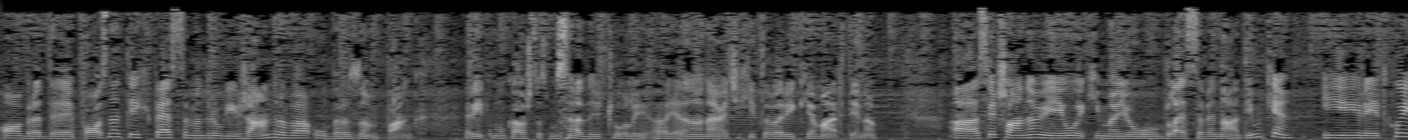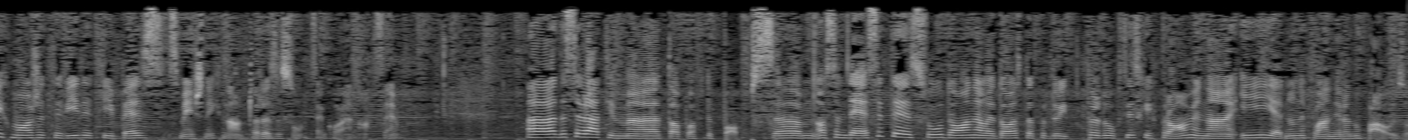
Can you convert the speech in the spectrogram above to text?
obrade poznatih pesama drugih žanrova u brzom punk ritmu, kao što smo sada i čuli, jedan od najvećih hitova Rikija Martina. A, svi članovi uvek imaju blesave nadimke i redko ih možete videti bez smešnih naočara za sunce koje nose. A, da se vratim a, Top of the Pops. Um, 80. su donele dosta produ produkcijskih promena i jednu neplaniranu pauzu.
